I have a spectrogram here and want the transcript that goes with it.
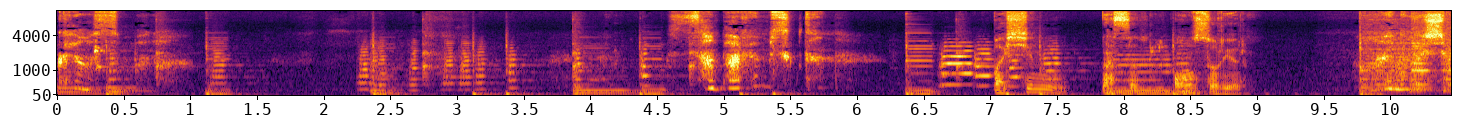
Kıyamazsın bana. Sen parfüm mü sıktın? Başın nasıl? Onu soruyorum. Aynı başım.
